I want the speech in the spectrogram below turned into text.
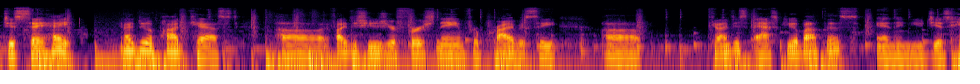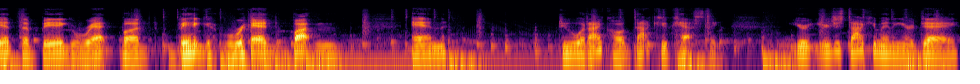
just say, hey, can I do a podcast. Uh, if I just use your first name for privacy, uh, can I just ask you about this? And then you just hit the big red bud, big red button, and do what I call docu-casting. You're you're just documenting your day,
